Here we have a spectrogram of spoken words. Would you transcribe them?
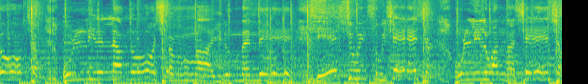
രോഷം. ഉള്ളിലെല്ലാം ദോഷം ആയിരുന്നെ യേശുവിൻ സുവിശേഷം ഉള്ളിൽ വന്ന ശേഷം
